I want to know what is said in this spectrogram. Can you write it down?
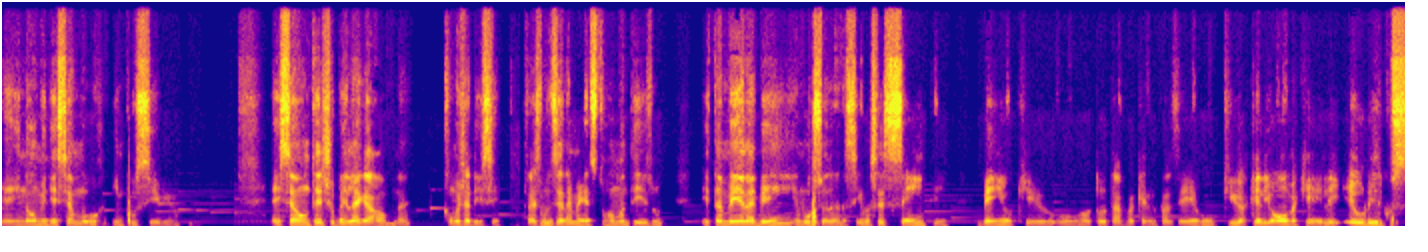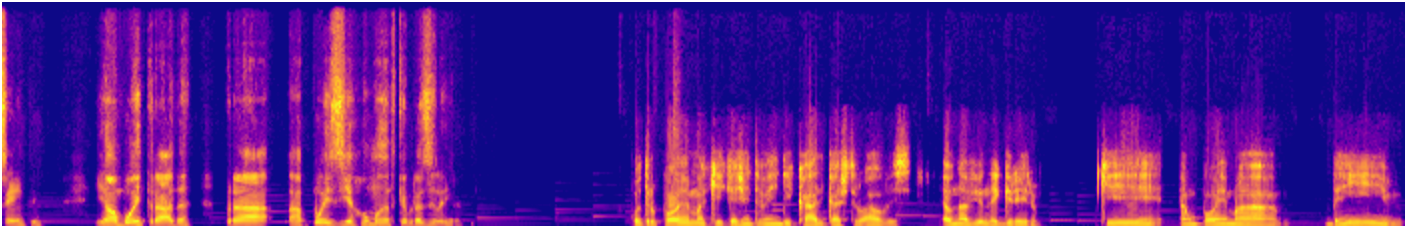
é, em nome desse amor impossível. Esse é um texto bem legal, né? Como eu já disse, traz muitos elementos do romantismo e também ele é bem emocionante, assim, você sente bem o que o autor estava querendo fazer, o que aquele homem, aquele eu lírico sente, e é uma boa entrada para a poesia romântica brasileira. Outro poema aqui que a gente vai indicar de Castro Alves é o Navio Negreiro, que é um poema bem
